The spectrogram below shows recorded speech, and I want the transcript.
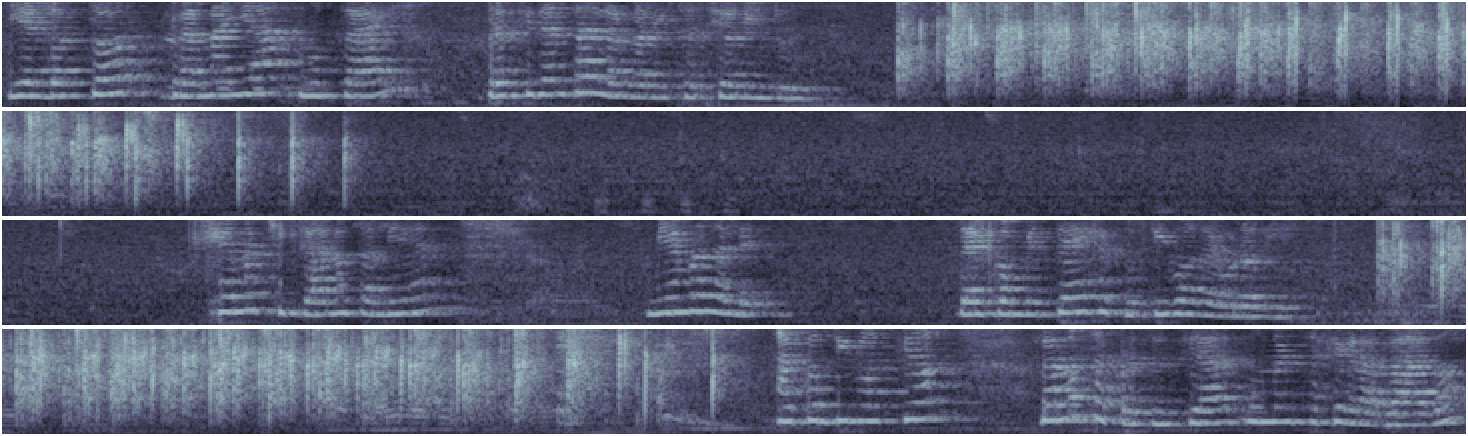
Y el doctor Ranaya Mutai, presidenta de la Organización Hindú. También, miembro del, Comité Ejecutivo de Eurodis. A continuación, vamos a presenciar un mensaje grabado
